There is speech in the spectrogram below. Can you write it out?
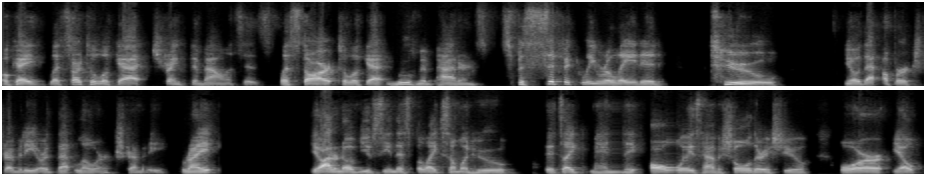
okay, let's start to look at strength imbalances. Let's start to look at movement patterns specifically related to, you know, that upper extremity or that lower extremity, right? You know, I don't know if you've seen this, but like someone who it's like, man, they always have a shoulder issue, or, you know,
